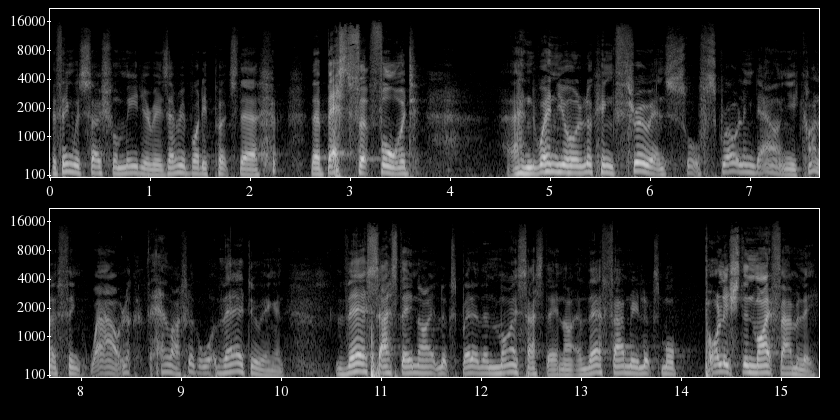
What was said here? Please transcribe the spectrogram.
The thing with social media is everybody puts their, their best foot forward And when you're looking through it and sort of scrolling down, you kind of think, wow, look at their life, look at what they're doing. And their Saturday night looks better than my Saturday night, and their family looks more polished than my family.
